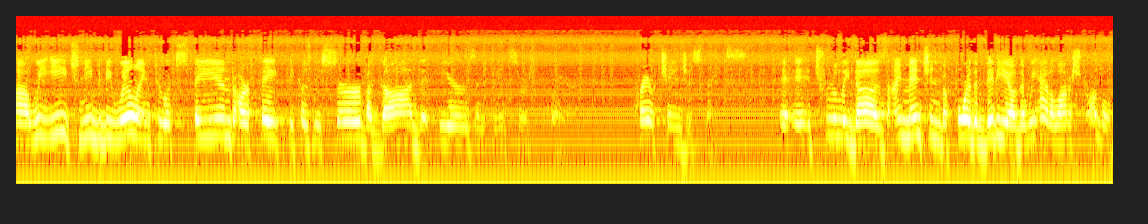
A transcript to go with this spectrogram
uh, we each need to be willing to expand our faith because we serve a God that hears and answers prayer. prayer changes things. It, it, truly does. I mentioned before the video that we had a lot of struggles,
